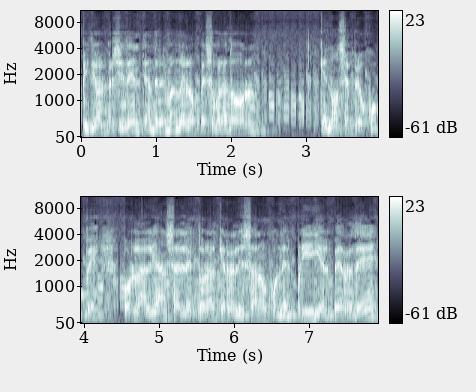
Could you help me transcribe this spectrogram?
pidió al presidente Andrés Manuel López Obrador que no se preocupe por la alianza electoral que realizaron con el PRI y el PRD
